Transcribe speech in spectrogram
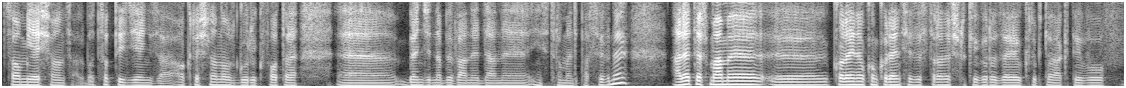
co miesiąc albo co tydzień za określoną z góry kwotę e, będzie nabywany dany instrument pasywny, ale też mamy e, kolejną konkurencję ze strony wszelkiego rodzaju kryptoaktywów,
